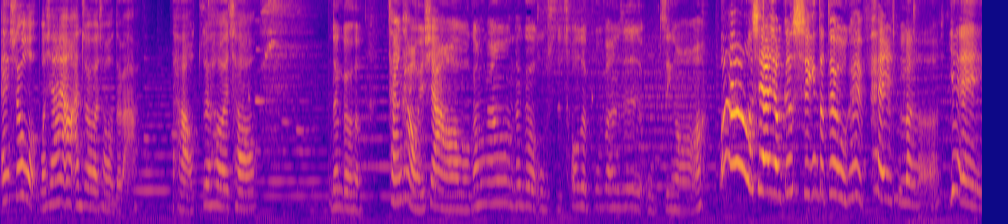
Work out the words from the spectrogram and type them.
哎，所以我我现在要按最后一抽对吧？好，最后一抽，那个参考一下哦。我刚刚那个五十抽的部分是五金哦。哇，我现在有个新的队伍可以配了，耶！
